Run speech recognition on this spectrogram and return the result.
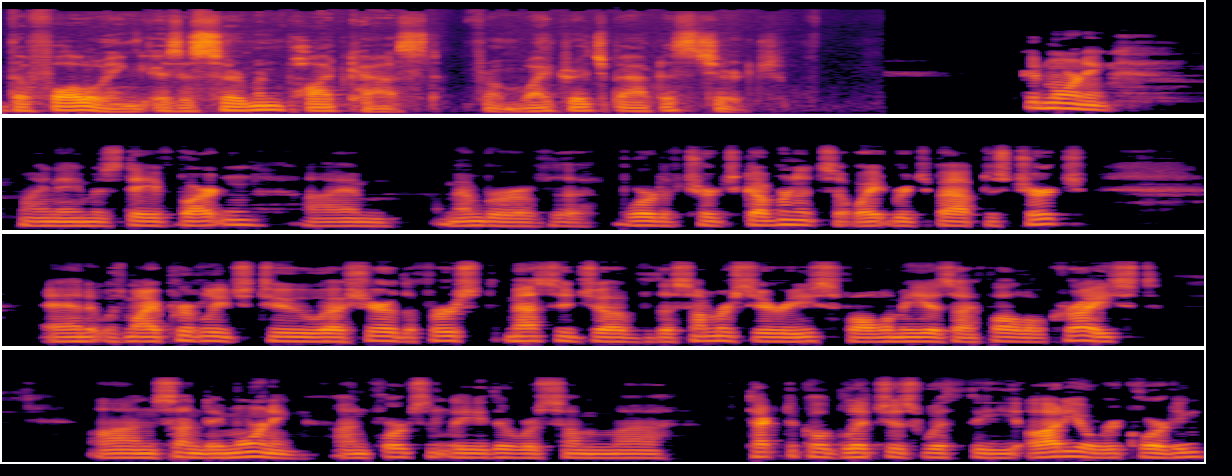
The following is a sermon podcast from White Ridge Baptist Church. Good morning. My name is Dave Barton. I'm a member of the Board of Church Governance at White Ridge Baptist Church, and it was my privilege to uh, share the first message of the summer series, Follow Me as I Follow Christ, on Sunday morning. Unfortunately, there were some uh, technical glitches with the audio recording,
